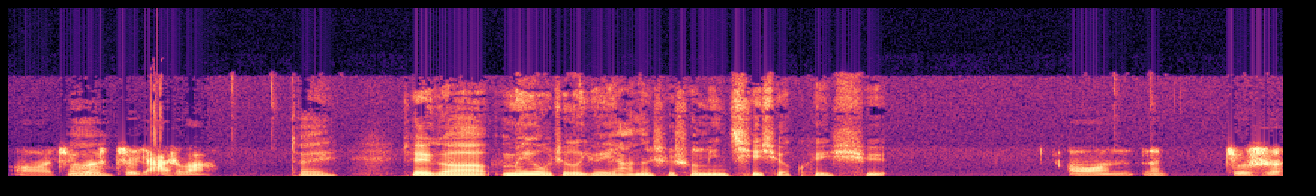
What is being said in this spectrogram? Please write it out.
哦，这个指甲是吧？对，这个没有这个月牙呢，是说明气血亏虚。哦，那就是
